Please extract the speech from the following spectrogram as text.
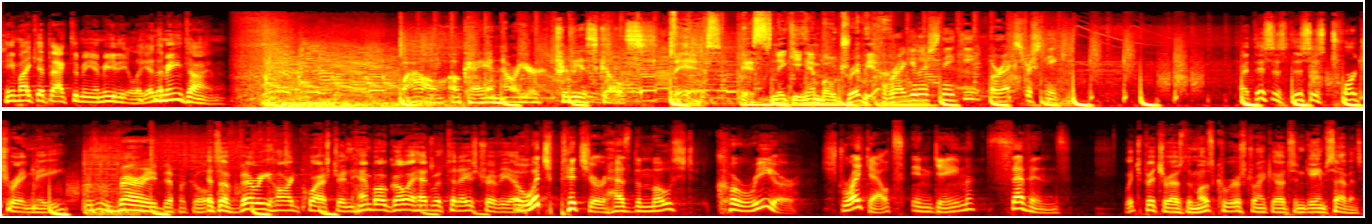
He might get back to me immediately. In the meantime, Wow. Okay. And how are your trivia skills? This is Sneaky Hembo Trivia. Regular sneaky or extra sneaky? all right, this is this is torturing me. This is very difficult. It's a very hard question. Hembo, go ahead with today's trivia. Which pitcher has the most career strikeouts in game sevens? Which pitcher has the most career strikeouts in game sevens?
